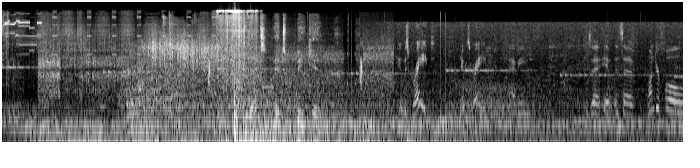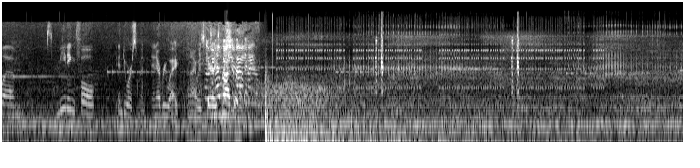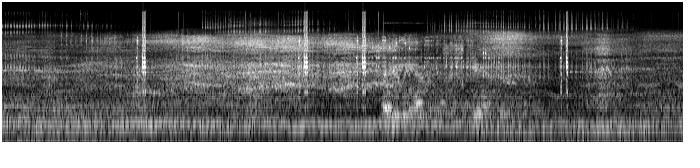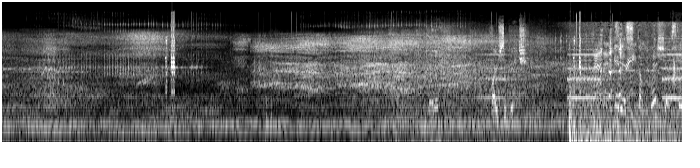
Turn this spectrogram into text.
Let it begin. It was great. It was great. I mean, it was a it was a wonderful, um, meaningful endorsement in every way, and I was very proud much of it. Life's a bitch. It is delicious?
